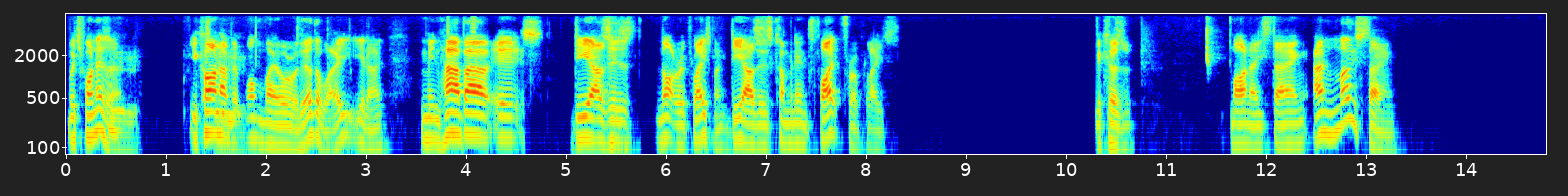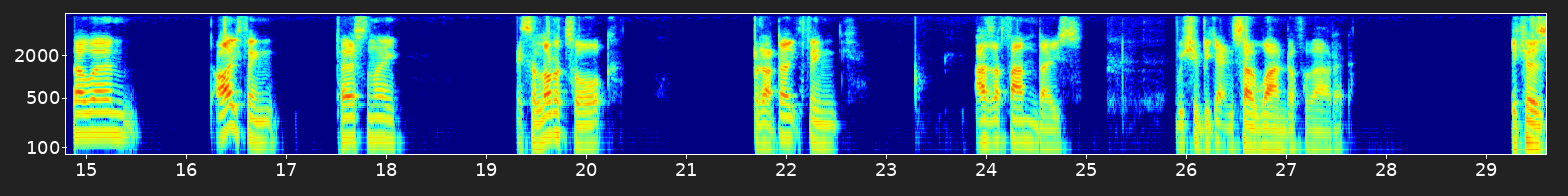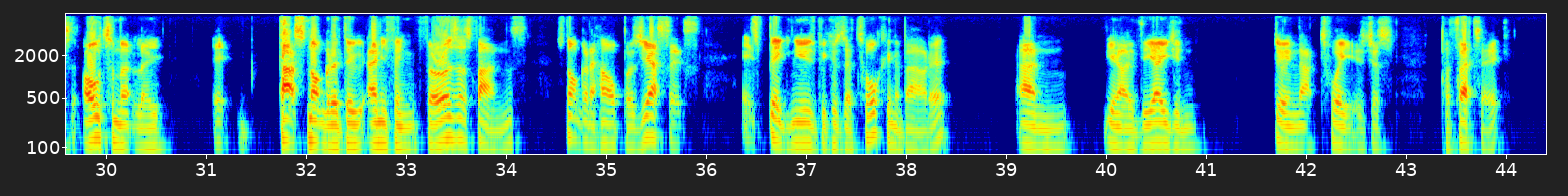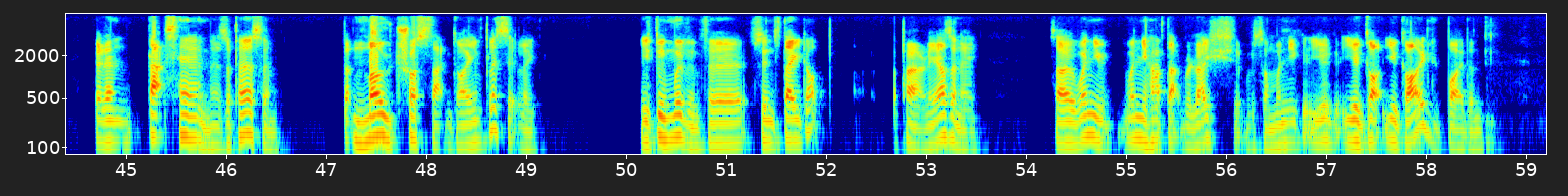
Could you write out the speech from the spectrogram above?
Which one is it? Mm. You can't mm. have it hmm. one way or the other way. You know, I mean, how about it's Diaz is not a replacement. Diaz is coming in to fight for a place because Mane's staying and Mo's staying. So um, I think personally, it's a lot of talk, but I don't think as a fan base we should be getting so wound up about it because ultimately it that's not going to do anything for us as fans. It's not going to help us. Yes, it's it's big news because they're talking about it, and you know the agent doing that tweet is just pathetic. But then that's him as a person. But Mo trusts that guy implicitly. He's been with him for since day dot, apparently, hasn't he? So when you when you have that relationship with someone, you you you got you're guided by them.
